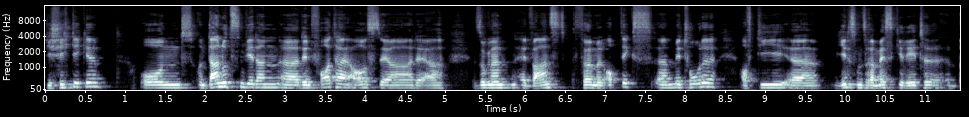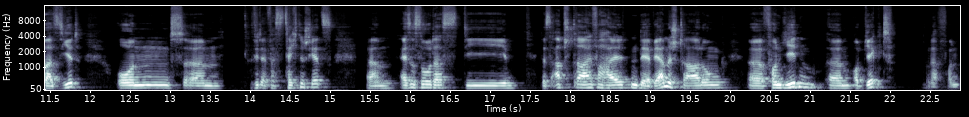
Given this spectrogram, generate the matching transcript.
die Schichtdicke. Und, und da nutzen wir dann äh, den Vorteil aus der, der sogenannten Advanced Thermal Optics äh, Methode, auf die äh, jedes unserer Messgeräte basiert. Und ähm, wird etwas technisch jetzt. Ähm, es ist so, dass die, das Abstrahlverhalten der Wärmestrahlung äh, von jedem ähm, Objekt oder von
